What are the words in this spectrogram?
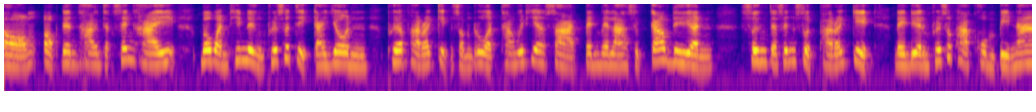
42 ออกเดินทางจากเซี่ยงไฮ้เมื่อวันที่ 1 พฤศจิกายน เพื่อภารกิจสำรวจทางวิทยาศาสตร์เป็นเวลา 19 เดือน ซึ่งจะสิ้นสุดภารกิจในเดือนพฤษภาคมปีหน้า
